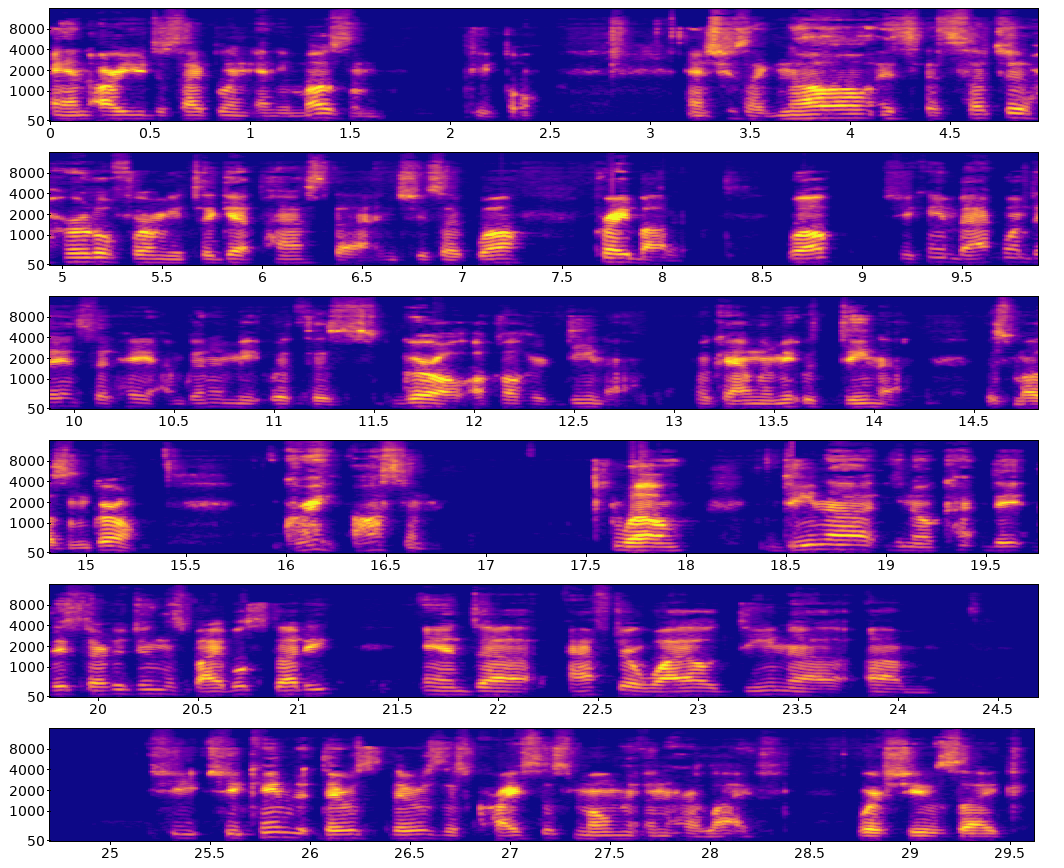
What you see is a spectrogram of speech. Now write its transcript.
and are you discipling any Muslim people?" And she's like, "No, it's it's such a hurdle for me to get past that." And she's like, "Well, pray about it." Well, she came back one day and said, "Hey, I'm going to meet with this girl. I'll call her Dina. Okay, I'm going to meet with Dina, this Muslim girl." Great, awesome. Well, Dina, you know, they they started doing this Bible study and uh, after a while, Dina, um, she she came to there was there was this crisis moment in her life where she was like,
